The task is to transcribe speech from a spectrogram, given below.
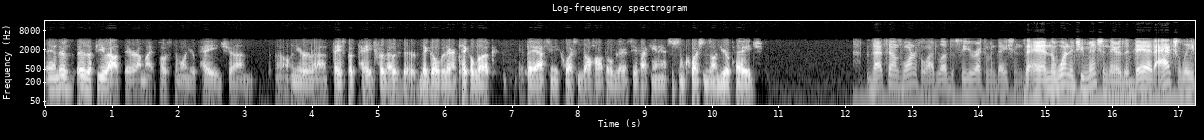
And there's there's a few out there. I might post them on your page, um, on your uh, Facebook page for those that, are, that go over there and take a look. If they ask any questions, I'll hop over there and see if I can answer some questions on your page. That sounds wonderful. I'd love to see your recommendations. And the one that you mentioned there, The Dead, actually,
